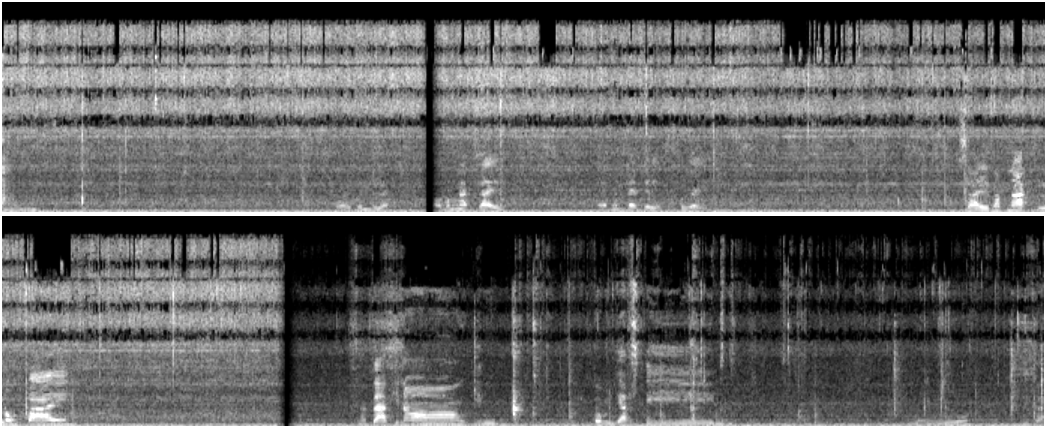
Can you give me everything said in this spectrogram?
อืมคอยเพิ่นเดือด เอาบางนัดใส่แต่มันได้เด็ดเปื่อย ใส่มักนัดลงไปนะจ๊ะพี่น้องกินต้มยำตีนหมูนี่จ้ะ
